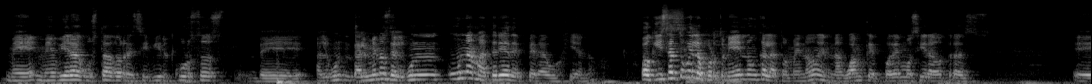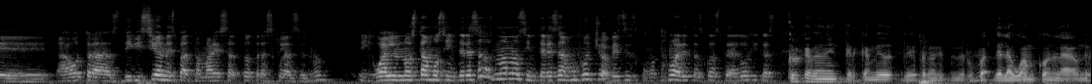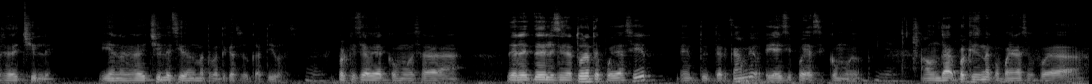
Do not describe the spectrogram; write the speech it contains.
me, me hubiera gustado recibir cursos de algún, de al menos de algún, una materia de pedagogía, ¿no? O quizá tuve la oportunidad y nunca la tomé, ¿no? En Aguam que podemos ir a otras, eh, a otras divisiones para tomar esas otras clases, ¿no? Igual no estamos interesados, no nos interesa mucho a veces como tomar estas cosas pedagógicas. Creo que había un intercambio, de, perdón que te interrumpa, de la UAM con la Universidad de Chile. Y en la Universidad de Chile sí dan matemáticas educativas. Porque sí había como esa... De, la- de licenciatura te podías ir en tu intercambio y ahí sí podías ir como ahondar. Porque si una compañera se fue a,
